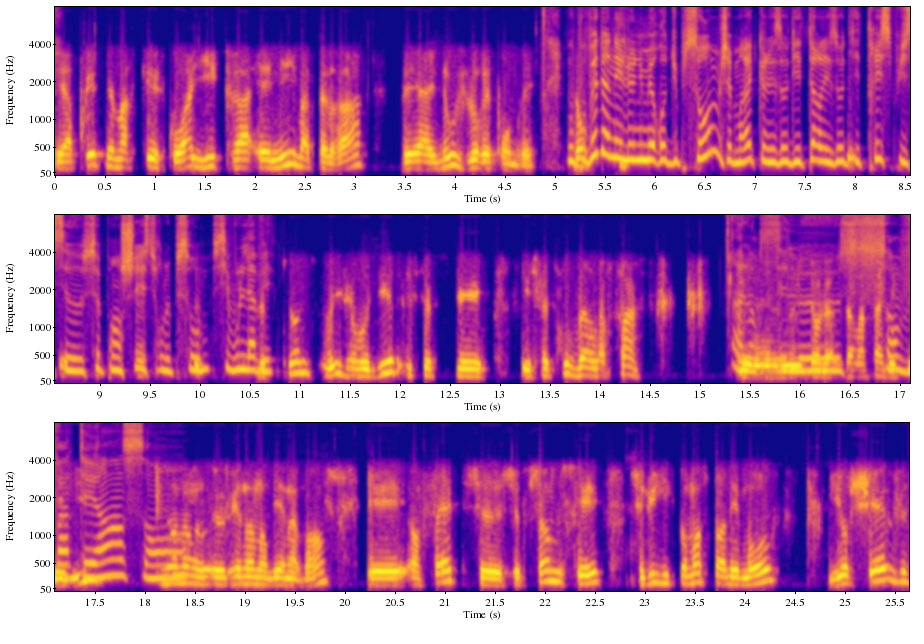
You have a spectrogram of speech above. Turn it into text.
Et après, c'est marqué quoi? Yikra Eni m'appellera. Et à nous, je le répondrai. Vous pouvez donner le numéro du psaume? J'aimerais que les auditeurs les auditrices puissent euh, se pencher sur le psaume, si vous l'avez. Oui, je vais vous dire, il se, il se trouve vers la fin Alors, c'est le 121, 100... Non, non, non, non, bien avant. Et en fait, ce, ce psaume, c'est celui qui commence par les mots Yoshev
